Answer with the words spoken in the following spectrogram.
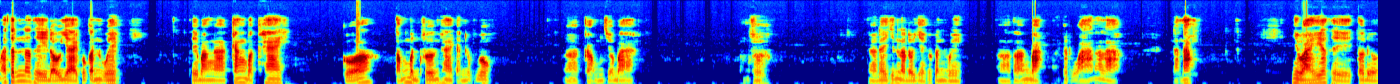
Máy tính thì độ dài của cạnh quyền thì bằng à, căn bậc 2 của tổng bình phương hai cạnh góc vuông à, cộng cho 3 bình phương. À, đây chính là độ dày của cạnh quyền. À, tôi ấn bằng kết quả nó là là 5 như vậy thì tôi được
